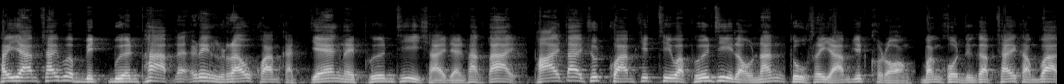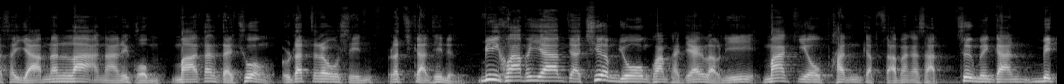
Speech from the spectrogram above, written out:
พยายามใช้เพื่อบิดเบือนภาพและเร่งเร้าความขัดแย้งในพื้นที่ชายแดนภาคใต้ ภายใต้ชุดความคิดที่ว่าพื้นที่เหล่านั้นถูกสยามยึดครอง บางคนถึงกับใช้คำว่าสยามนั้นล่าอาณานิคม มาตั้งแต่ช่วงรัตนโกสินทร์รัชกาลที่หนึ่งมีความพยายามจะเชื่อมโยงความขัดแย้งเหล่านี้ มาเกี่ยวพันกับสถาบันกษัตริย์ ซึ่งเป็นการบิด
